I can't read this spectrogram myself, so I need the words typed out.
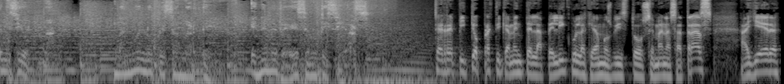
emisión. Manuel López San en MBS Noticias. Se repitió prácticamente la película que hemos visto semanas atrás. Ayer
